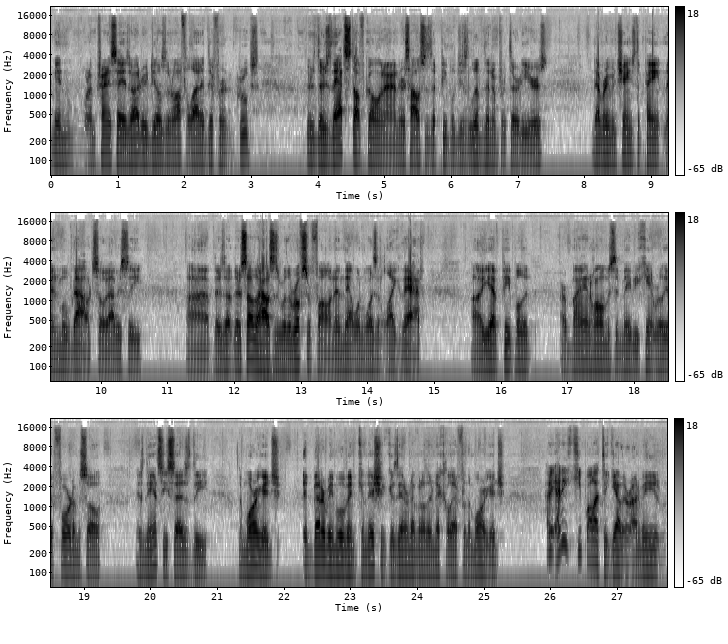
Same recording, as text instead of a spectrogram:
I mean, what I'm trying to say is Audrey deals with an awful lot of different groups. There's there's that stuff going on. There's houses that people just lived in them for 30 years, never even changed the paint, and then moved out. So obviously, uh, there's a, there's other houses where the roofs are falling in. That one wasn't like that. Uh, you have people that are buying homes that maybe can't really afford them. So, as Nancy says, the the mortgage it better be move-in condition because they don't have another nickel after the mortgage. How do you, how do you keep all that together? I mean,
